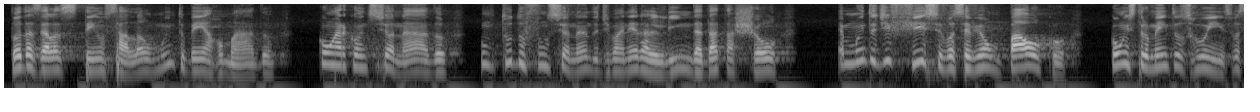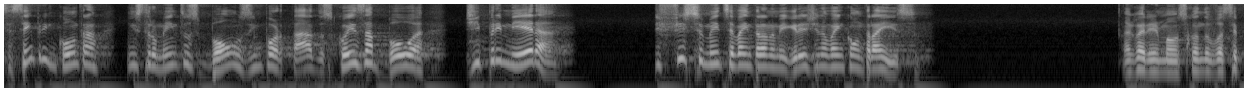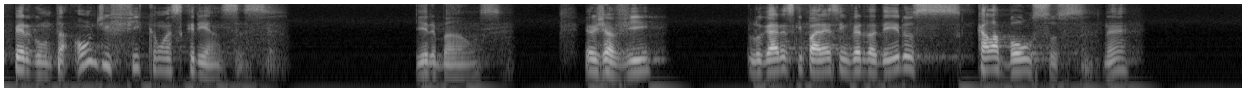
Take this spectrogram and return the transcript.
todas elas têm um salão muito bem arrumado, com ar-condicionado, com tudo funcionando de maneira linda, data show, é muito difícil você ver um palco com instrumentos ruins. Você sempre encontra instrumentos bons, importados, coisa boa, de primeira. Dificilmente você vai entrar numa igreja e não vai encontrar isso. Agora, irmãos, quando você pergunta onde ficam as crianças, irmãos, eu já vi lugares que parecem verdadeiros calabouços, né?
